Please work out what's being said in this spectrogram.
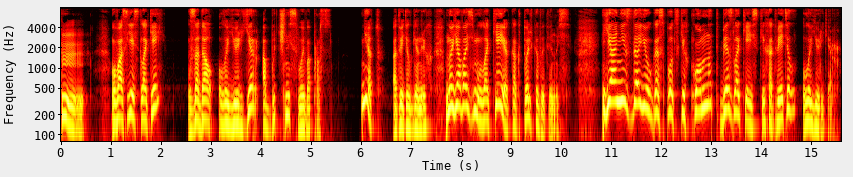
Хм, у вас есть лакей? Задал Лаюрьер обычный свой вопрос. Нет, ответил Генрих, но я возьму лакея, как только выдвинусь. «Я не сдаю господских комнат без лакейских», — ответил Лаюрьер.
